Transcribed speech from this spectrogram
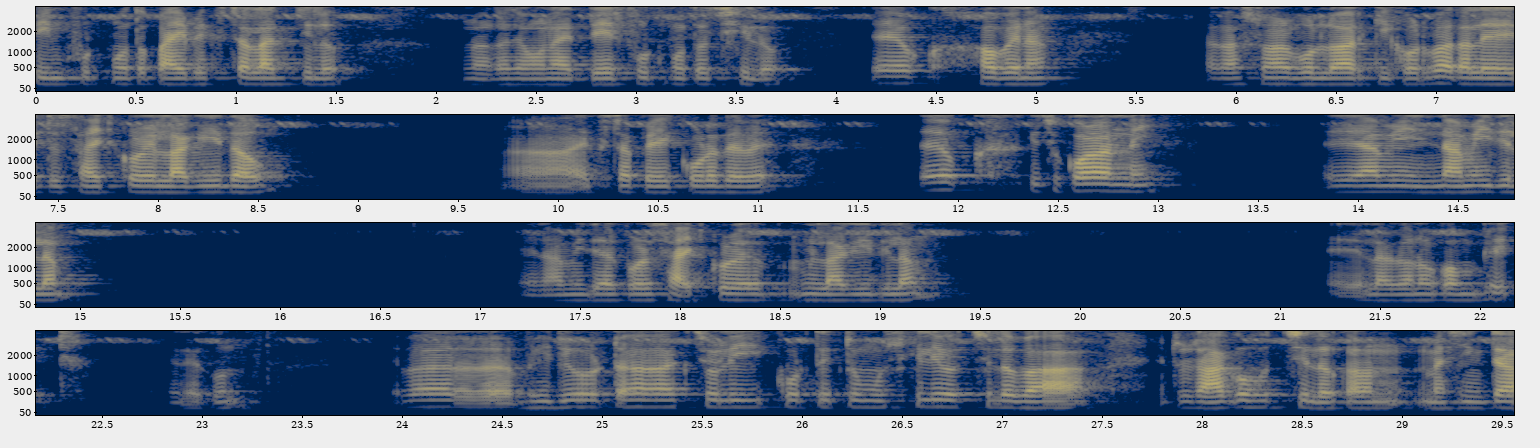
তিন ফুট মতো পাইপ এক্সট্রা লাগছিল। ওনার কাছে মনে হয় দেড় ফুট মতো ছিল। যাই হোক, হবে না। তা কাস্টমার বলল, আর কি করবা? তাহলে একটু সাইড করে লাগিয়ে দাও। এক্সট্রা পে করে দেবে। যাই হোক, কিছু করার নেই। এই আমি নামিয়ে দিলাম। নামিয়ে দেওয়ার পরে সাইড করে লাগিয়ে দিলাম। এই লাগানো কমপ্লিট দেখুন, এবার ভিডিওটা অ্যাকচুয়ালি করতে একটু মুশকিলই হচ্ছিল বা একটু রাগও হচ্ছিল, কারণ মেশিনটা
